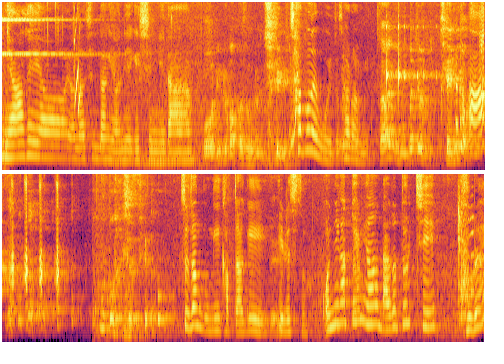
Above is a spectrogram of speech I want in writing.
안녕하세요. 연하신당 연희애 씨입니다. 머리를 바꿔서 그런지. 차분해 보이죠 사람이? 사람이 뭔가 좀 재미가 없어요. 또 하셨어요? 수정궁이 갑자기 네. 이랬어 언니가 뚫면 나도 뚫지 그래?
